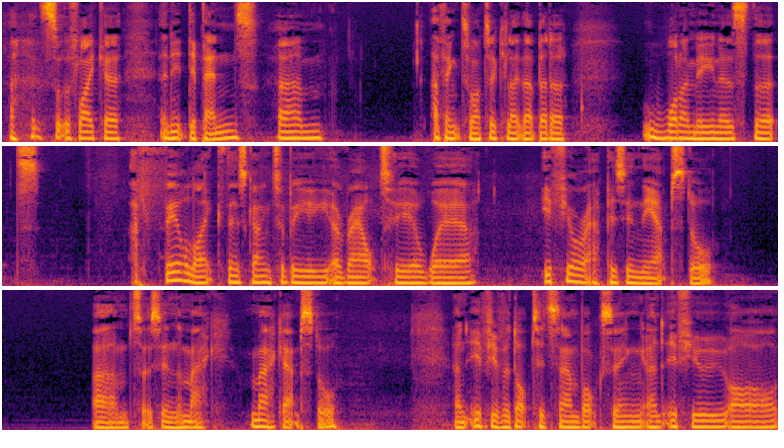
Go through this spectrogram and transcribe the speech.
it's sort of like a and it depends. Um, I think to articulate that better, what I mean is that I feel like there's going to be a route here where if your app is in the App Store um, so it's in the Mac Mac App Store. And if you've adopted sandboxing, and if you are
